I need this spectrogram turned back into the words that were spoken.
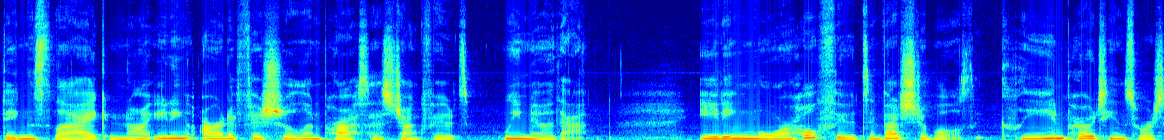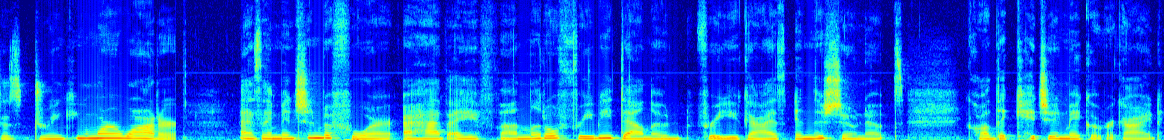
Things like not eating artificial and processed junk foods. We know that. Eating more whole foods and vegetables, clean protein sources, drinking more water. As I mentioned before, I have a fun little freebie download for you guys in the show notes called the Kitchen Makeover Guide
